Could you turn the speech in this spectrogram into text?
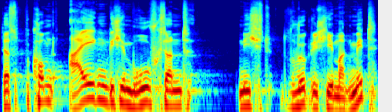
Das bekommt eigentlich im Berufsstand nicht wirklich jemand mit.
